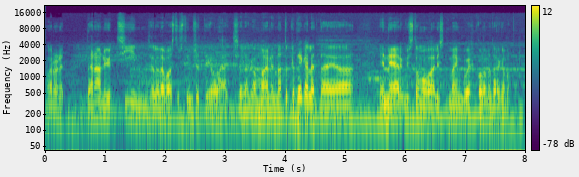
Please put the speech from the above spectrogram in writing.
ma arvan, et täna nüüd siin sellele vastust ilmselt ei ole, et sellega on vaja nüüd natuke tegeleda ja enne järgmist omavahelist mängu ehk oleme targemad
